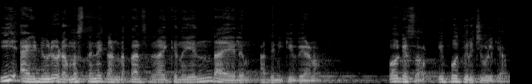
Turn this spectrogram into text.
ഈ ഐ ഡിയുടെ ഉടമസ്ഥനെ കണ്ടെത്താൻ സഹായിക്കുന്ന എന്തായാലും അതെനിക്ക് വേണം. ഓക്കെ സാർ ഇപ്പോൾ തിരിച്ചു വിളിക്കാം.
